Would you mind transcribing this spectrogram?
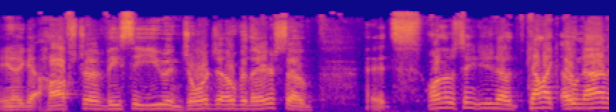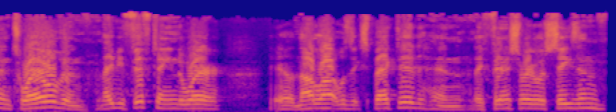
You know, you got Hofstra, VCU, and Georgia over there. So it's one of those things, you know, kind of like 09 and 12 and maybe 15 to where, you know, not a lot was expected and they finished the regular season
